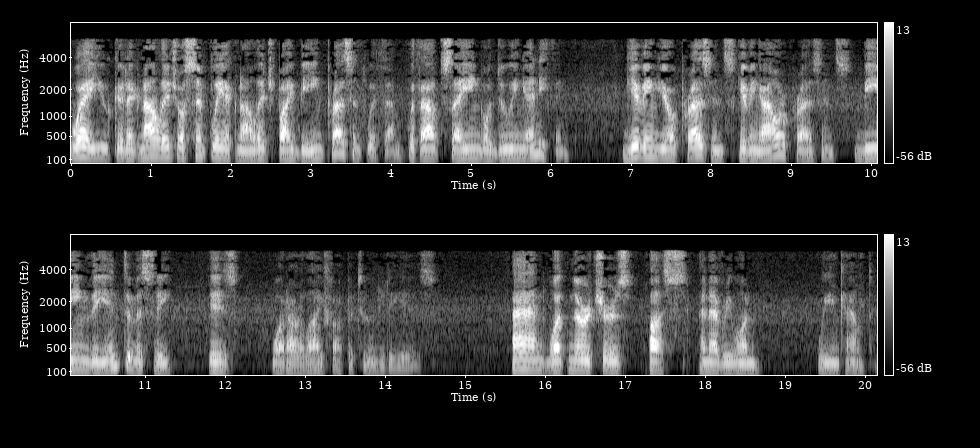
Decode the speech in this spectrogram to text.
way you could acknowledge or simply acknowledge by being present with them without saying or doing anything. Giving your presence, giving our presence, being the intimacy is what our life opportunity is. And what nurtures us and everyone we encounter.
